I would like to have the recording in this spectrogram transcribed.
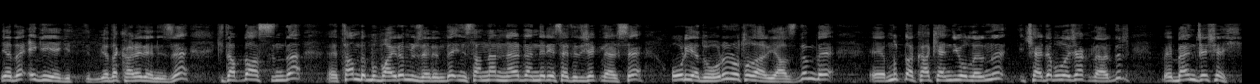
Ya da Ege'ye gittim ya da Karadeniz'e. Kitapta aslında e, tam da bu bayram üzerinde insanlar nereden nereye seyahat edeceklerse oraya doğru rotalar yazdım ve e, mutlaka kendi yollarını içeride bulacaklardır. Ve bence şey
